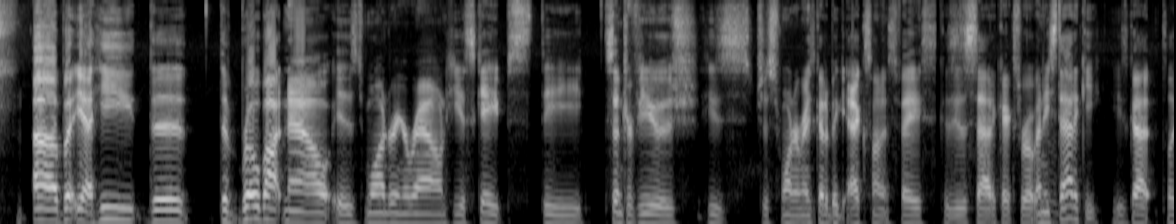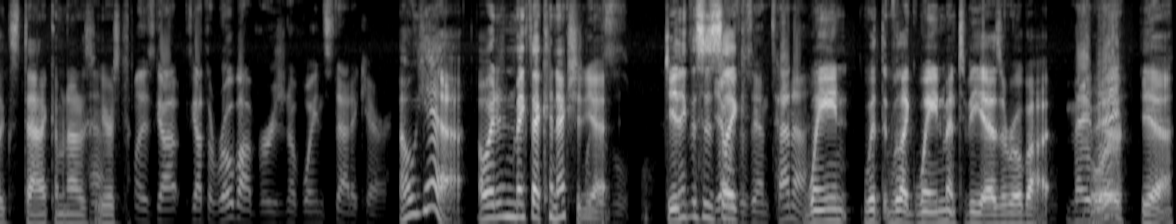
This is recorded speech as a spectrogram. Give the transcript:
uh, but yeah, he the the robot now is wandering around. He escapes the centrifuge. He's just wandering around. He's got a big X on his face because he's a static X robot, and he's hmm. staticky. He's got like static coming out of his Yeah. ears. Well, he's got he's got the robot version of Wayne Static Hair. Oh yeah. Oh, I didn't make that connection with yet. his- Do you think this is yeah, like his antenna. Wayne with with, like Wayne meant to be as a robot? Maybe. Or, yeah.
